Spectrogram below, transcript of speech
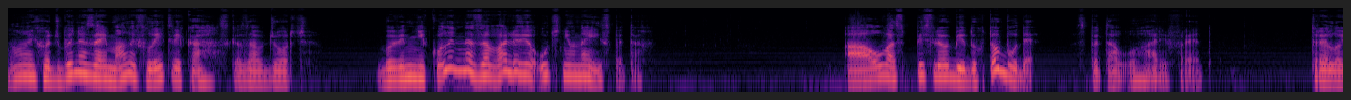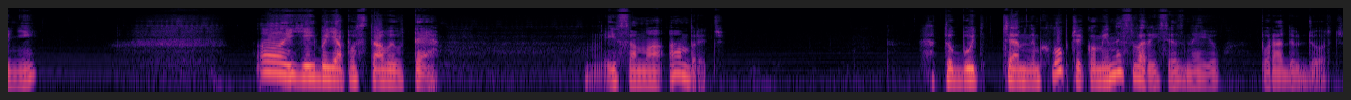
Ой, хоч би не займали Флитвіка, сказав Джордж, бо він ніколи не завалює учнів на іспитах. А у вас після обіду хто буде? спитав у Гаррі Фред. Трелоні? Ой, їй би я поставив те. І сама Амбридж. То будь чемним хлопчиком і не сварися з нею, порадив Джордж.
